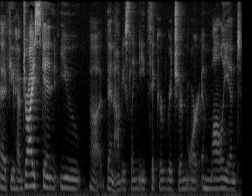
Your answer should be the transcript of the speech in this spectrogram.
If you have dry skin, you uh, then obviously need thicker, richer, more emollient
